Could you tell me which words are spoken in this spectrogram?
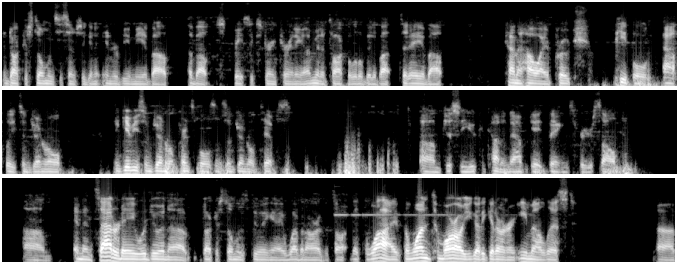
And Dr. Stillman's essentially going to interview me about about basic strength training. I'm going to talk a little bit about today about kind of how I approach people, athletes in general, and give you some general principles and some general tips, um, just so you can kind of navigate things for yourself. Um, and then Saturday we're doing a Dr. Stillman's doing a webinar that's on, that's live. The one tomorrow you got to get on our email list, uh,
